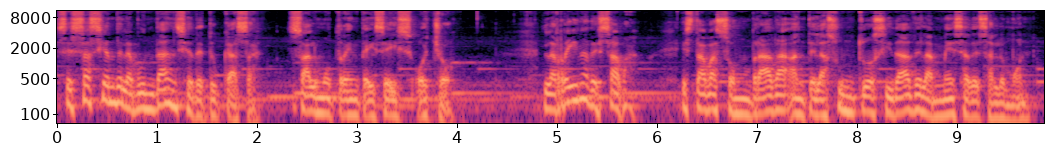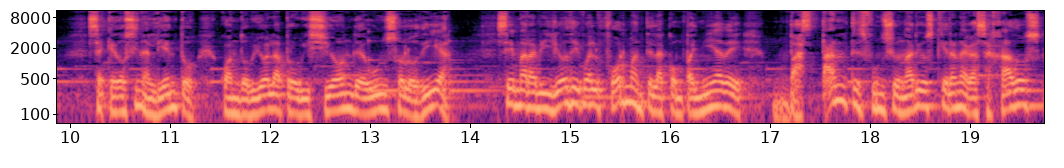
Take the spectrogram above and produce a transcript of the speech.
se sacian de la abundancia de tu casa. Salmo 36, 8. La reina de Saba estaba asombrada ante la suntuosidad de la mesa de Salomón. Se quedó sin aliento cuando vio la provisión de un solo día. Se maravilló de igual forma ante la compañía de bastantes funcionarios que eran agasajados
